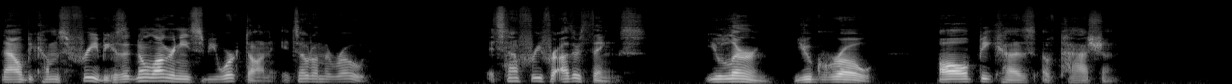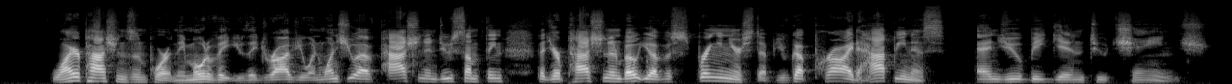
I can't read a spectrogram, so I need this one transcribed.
now becomes free because it no longer needs to be worked on. It's out on the road. It's now free for other things. You learn, you grow, all because of passion. Why are passions important? They motivate you, they drive you. And once you have passion and do something that you're passionate about, you have a spring in your step. You've got pride, happiness, and you begin to change.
